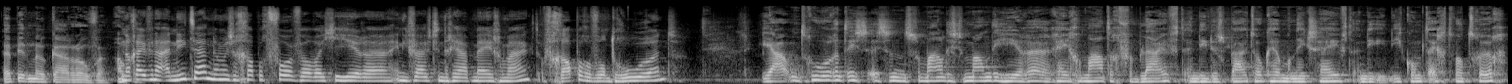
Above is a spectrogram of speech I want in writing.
heb je het met elkaar over. Nog even naar Anita. Noem eens een grappig voorval wat je hier eh, in die 25 jaar hebt meegemaakt. Of grappig of ontroerend. Ja, ontroerend is, is een Somalische man die hier uh, regelmatig verblijft... en die dus buiten ook helemaal niks heeft. En die, die komt echt wel terug.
